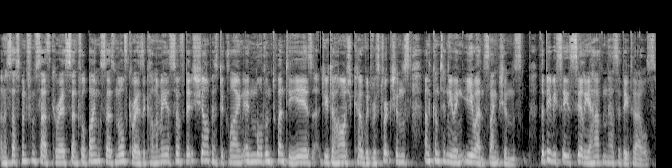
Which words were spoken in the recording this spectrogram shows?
An assessment from South Korea's central bank says North Korea's economy has suffered its sharpest decline in more than 20 years due to harsh COVID restrictions and continuing UN sanctions. The BBC's Celia Hatton has the details.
